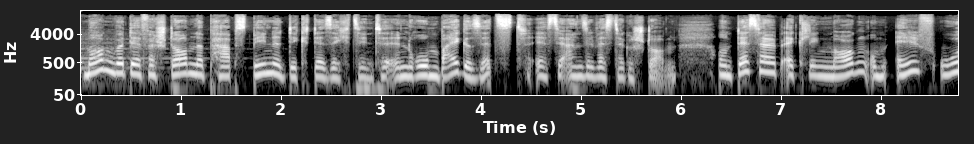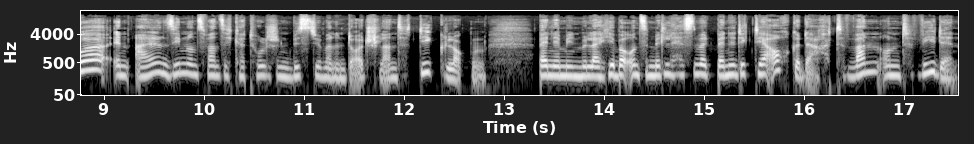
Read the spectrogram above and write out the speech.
Morgen wird der verstorbene Papst Benedikt XVI. in Rom beigesetzt. Er ist ja an Silvester gestorben. Und deshalb erklingen morgen um 11 Uhr in allen 27 katholischen Bistümern in Deutschland die Glocken. Benjamin Müller, hier bei uns in Mittelhessen wird Benedikt ja auch gedacht. Wann und wie denn?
